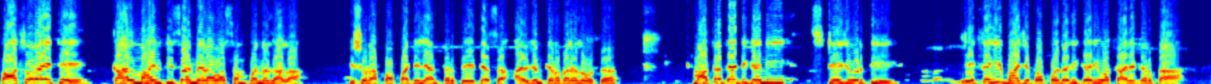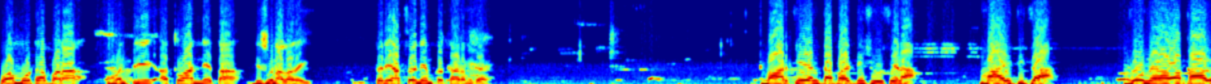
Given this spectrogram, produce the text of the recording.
पाचोरा येथे काल महायुतीचा मेळावा संपन्न झाला. किशोरप्पा पाटील यांतर्फे त्याचं आयोजन करण्यात आलेलं होतं. मात्र त्या ठिकाणी स्टेजवरती एकही भाजपा पदाधिकारी व कार्यकर्ता वा मोठा बडा मंत्री अथवा नेता दिसून आला नाही. तर याचं नेमकं कारण काय? भारतीय जनता पार्टी शिवसेना महायुतीचा जो मेळावा काल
